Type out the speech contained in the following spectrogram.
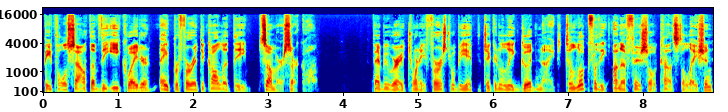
people south of the equator may prefer it to call it the summer circle. February 21st will be a particularly good night to look for the unofficial constellation,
